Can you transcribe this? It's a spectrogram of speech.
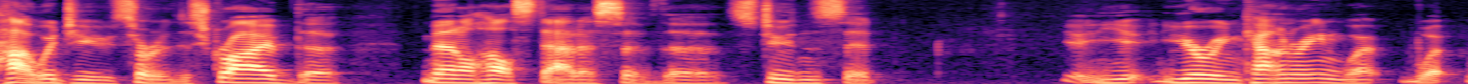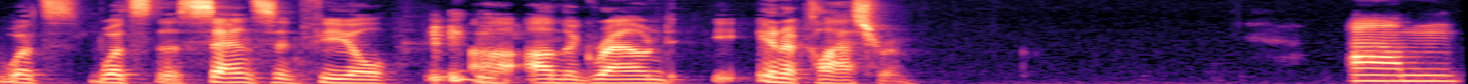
how would you sort of describe the mental health status of the students that you're encountering? What, what what's what's the sense and feel uh, on the ground in a classroom? Um,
